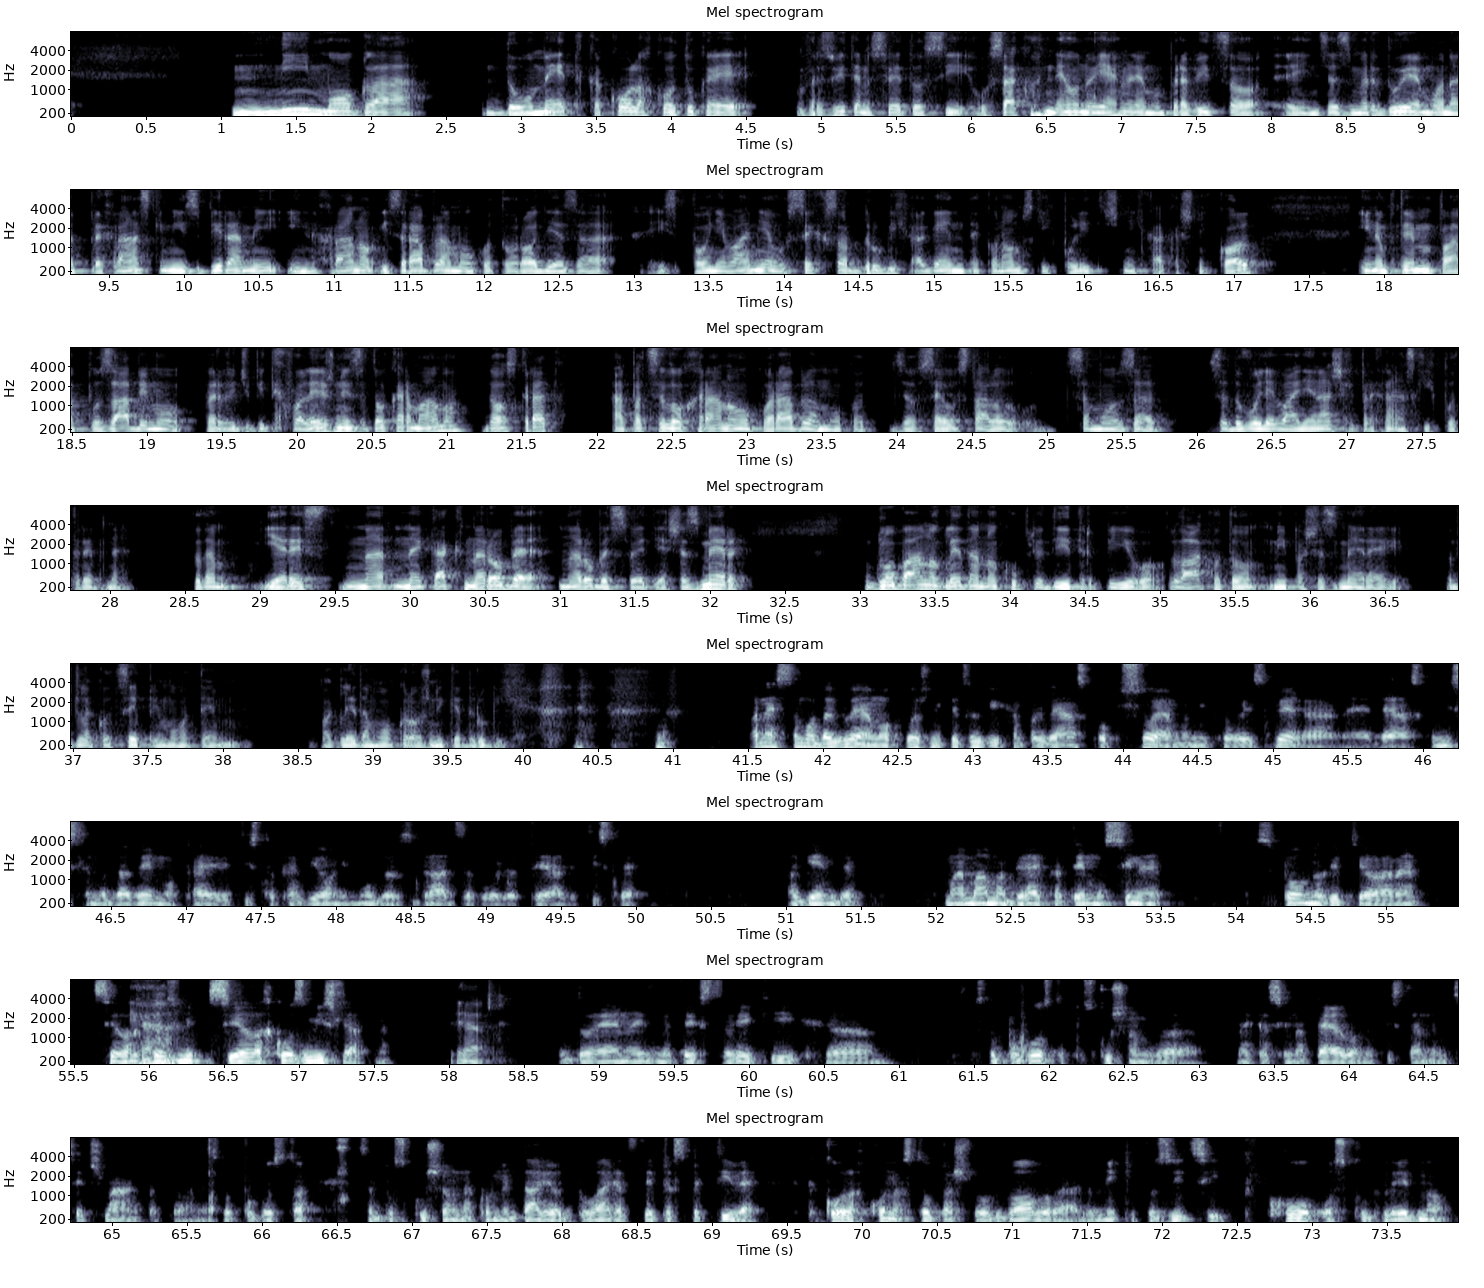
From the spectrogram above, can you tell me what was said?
ni mogla doumeti, kako lahko tukaj v razvitem svetu si vsakodnevno jemljemo pravico in se zmrdujemo nad prehranskimi izbirami in hrano izrabljamo kot orodje za izpolnjevanje vseh sort drugih agent, ekonomskih, političnih, kakršnih koli. In ob tem pa pozabimo prvič biti hvaležni za to, kar imamo, doskrat, ali pa celo hrano uporabljamo kot za vse ostalo, samo za zadovoljevanje naših prehranskih potreb. Tako da je res na, nekako narobe, narobe svet. Je še zmeraj globalno gledano, kup ljudi trpijo lakoto, mi pa še zmeraj lahko cepimo o tem, pa gledamo okrožnike drugih. Pa ne samo, da gledamo okrožnike drugih, ampak dejansko obsojamo njihove izbire. Ne? Dejansko mislimo, da vemo, kaj je tisto, kar bi oni mogli zbrati za voljo te ali tiste agende. Moja mama bi rekla temu sine, spolno ritijo, si je lahko, ja. zmi, si je lahko zmišljati. Ja. In to je ena izmed teh stvari, ki jih uh, pogosto poskušam, v, nekaj si napeljal na tiste MMC članke. Zelo pogosto sem poskušal na komentarje odgovarjati z te perspektive, kako lahko nastopaš v odgovoru ali v neki poziciji, tako oskogledno,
